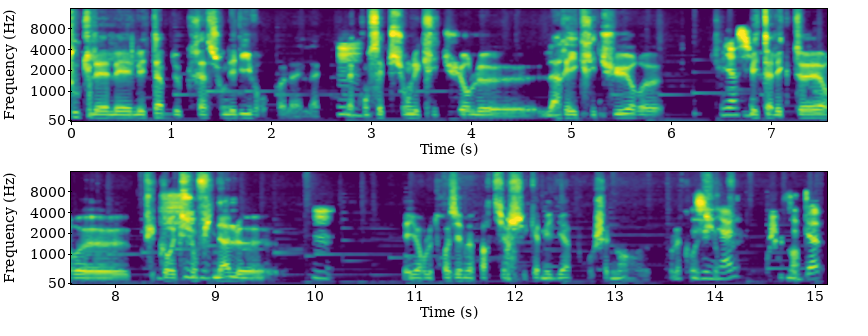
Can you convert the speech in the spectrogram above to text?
toute l'étape de création des livres, La, mm. conception, l'écriture, la réécriture, euh, bêta lecteur, euh, puis correction finale. Euh. Mm. D'ailleurs, le troisième va partir chez Camélia prochainement pour la correction. Génial, c'est top.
